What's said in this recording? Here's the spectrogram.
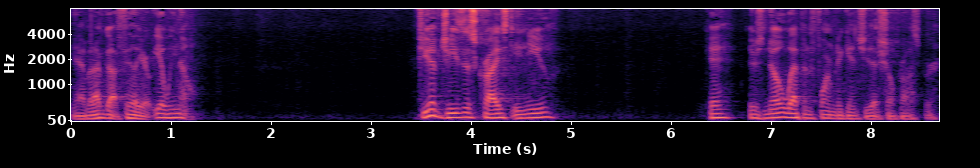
Yeah, but I've got failure. Yeah, we know. If you have Jesus Christ in you, okay, there's no weapon formed against you that shall prosper.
